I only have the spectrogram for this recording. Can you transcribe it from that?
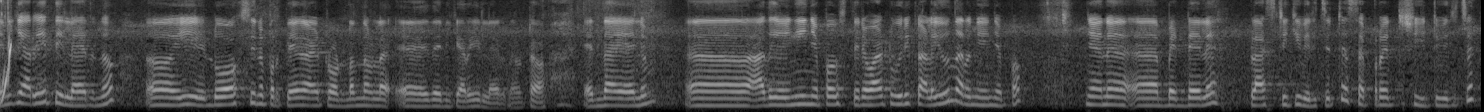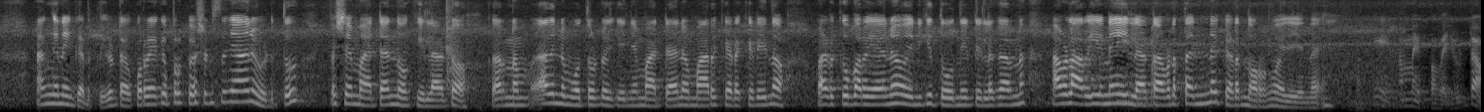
എനിക്കറിയത്തില്ലായിരുന്നു. ഈ ഡോഗ്സിന് പ്രത്യേകമായിട്ടുണ്ടെന്നുള്ള ഇതെനിക്കറിയില്ലായിരുന്നു കേട്ടോ. എന്തായാലും അത് കഴിഞ്ഞ് കഴിഞ്ഞപ്പം സ്ഥിരമായിട്ട് ഒരു കളയൂന്ന് അറിഞ്ഞു കഴിഞ്ഞപ്പം ഞാൻ ബെഡേൽ പ്ലാസ്റ്റിക് വിരിച്ചിട്ട് സെപ്പറേറ്റ് ഷീറ്റ് വിരിച്ച് അങ്ങനെയും കിടത്തി കേട്ടോ. കുറേയൊക്കെ പ്രിക്കോഷൻസ് ഞാനും എടുത്തു. പക്ഷേ മാറ്റാൻ നോക്കിയില്ല കേട്ടോ. കാരണം അതിന്റെ മുഖത്തോട്ട് പോയി കഴിഞ്ഞാൽ മാറ്റാനോ മാറി കിടക്കണേന്നോ വഴക്ക് പറയാനോ എനിക്ക് തോന്നിയിട്ടില്ല. കാരണം അവൾ അറിയണേ ഇല്ല കേട്ടോ. അവിടെ തന്നെ കിടന്നുറങ്ങുക ചെയ്യുന്നത് അമ്മ ഇപ്പം വരും കേട്ടോ.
